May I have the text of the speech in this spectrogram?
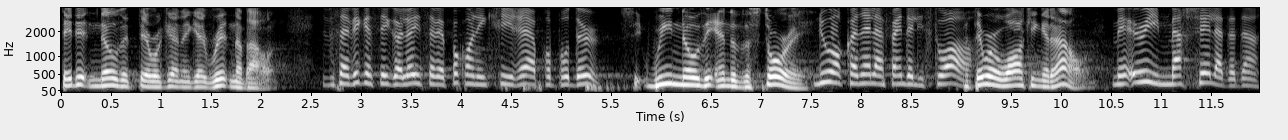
they didn't know that they were going to get written about. Vous savez que ces gars-là, ils ne savaient pas qu'on écrirait à propos d'eux. See, we know the end of the story, Nous, on connaît la fin de l'histoire, but they were walking it out. mais eux, ils marchaient là-dedans.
